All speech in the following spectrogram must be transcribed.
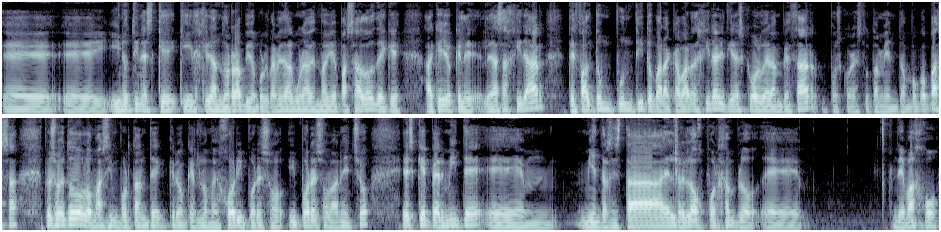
eh, eh, y no tienes que, ir girando rápido, porque también alguna vez me había pasado de que aquello que le, das a girar, te falta un puntito para acabar de girar y tienes que volver a empezar, pues con esto también tampoco pasa, pero sobre todo lo más importante, creo que es lo mejor y por eso, y por eso lo han hecho, es que permite, eh, mientras está el reloj, por ejemplo, debajo,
